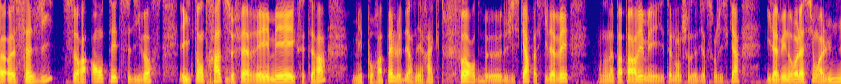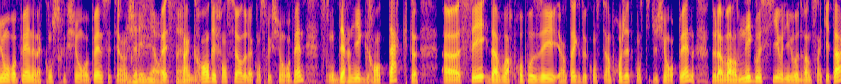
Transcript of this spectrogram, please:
euh, ouais, sa vie sera hantée de ce divorce et il tentera de se faire réaimer, etc. Mais pour rappel, le dernier acte fort de, de Giscard, parce qu'il avait, on n'en a pas parlé, mais il y a tellement de choses à dire sur Giscard, il avait une relation à l'Union européenne, à la construction européenne. C'était un J'allais venir. Ouais, ouais. c'est Ouais. un grand défenseur de la construction européenne. Son dernier grand acte, euh, c'est d'avoir proposé un texte de un projet de constitution européenne, de l'avoir négocié au niveau de 25 États.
